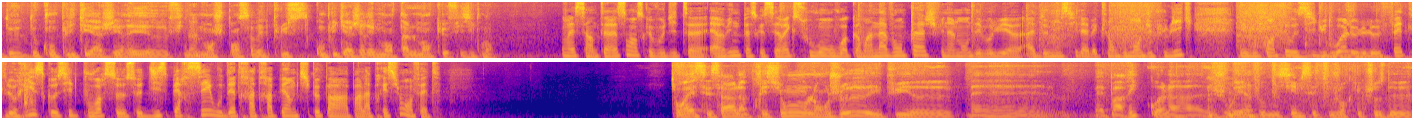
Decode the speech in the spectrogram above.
de- de compliqué à gérer euh, finalement je pense que ça va être plus compliqué à gérer mentalement que physiquement Ouais, c'est intéressant hein, ce que vous dites, euh, Erwin, parce que c'est vrai que souvent on voit comme un avantage finalement d'évoluer euh, à domicile avec l'engouement du public, mais vous pointez aussi du doigt le, fait, le risque aussi de pouvoir se, se disperser ou d'être attrapé un petit peu par, la pression en fait. Ouais, c'est ça, la pression, l'enjeu, et puis euh, ben, ben, Paris, quoi. Là, jouer à domicile, c'est toujours quelque chose de,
